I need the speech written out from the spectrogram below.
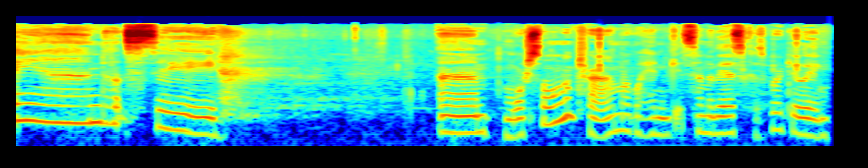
And let's see. Um, more cilantro. I'm going to go ahead and get some of this because we're doing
